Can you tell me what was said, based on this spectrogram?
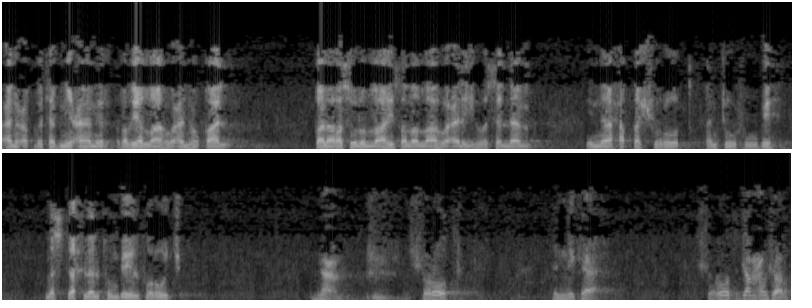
عن عقبة بن عامر رضي الله عنه قال قال رسول الله صلى الله عليه وسلم إن حق الشروط أن توفوا به ما استحللتم به الفروج. نعم. الشروط في النكاح. شروط جمع شرط.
